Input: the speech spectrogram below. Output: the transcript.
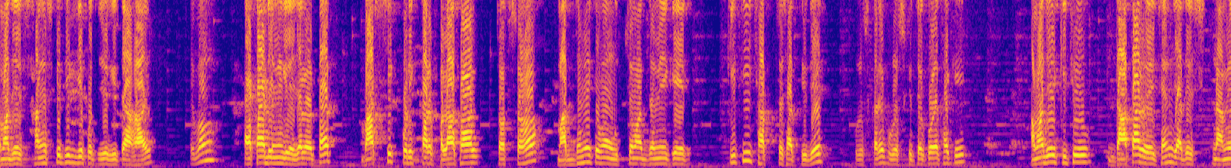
আমাদের সাংস্কৃতিক যে প্রতিযোগিতা হয় এবং একাডেমিক রেজাল্ট, অর্থাৎ বার্ষিক পরীক্ষার ফলাফল তৎসহ মাধ্যমিক এবং উচ্চ মাধ্যমিকের কৃতি ছাত্রছাত্রীদের পুরস্কারে পুরস্কৃত করে থাকি। আমাদের কিছু দাতা রয়েছেন যাদের নামে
